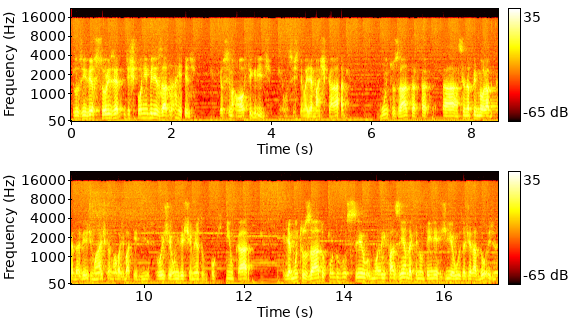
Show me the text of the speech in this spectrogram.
pelos inversores é disponibilizada na rede, é o sistema off-grid. É um sistema ele é mais caro, muito usado, está tá, tá sendo aprimorado cada vez mais com novas baterias. Hoje é um investimento um pouquinho caro. Ele é muito usado quando você mora em fazenda que não tem energia, usa geradores, né?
